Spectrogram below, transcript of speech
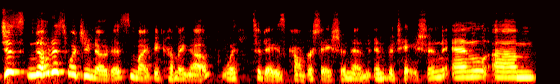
just notice what you notice might be coming up with today's conversation and invitation, and um,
